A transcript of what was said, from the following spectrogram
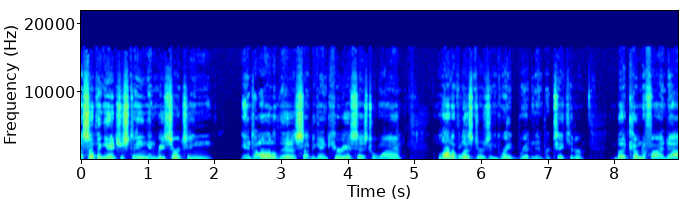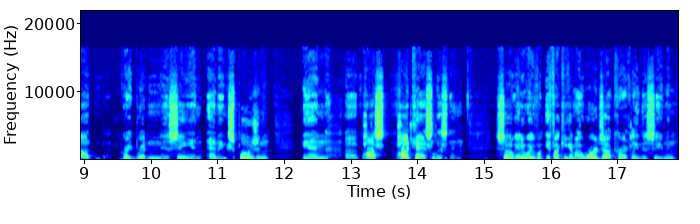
Uh, something interesting in researching into all of this, I began curious as to why a lot of listeners in Great Britain in particular, but come to find out, Great Britain is seeing an, an explosion in uh, pos- podcast listening. So, anyway, if I can get my words out correctly this evening,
